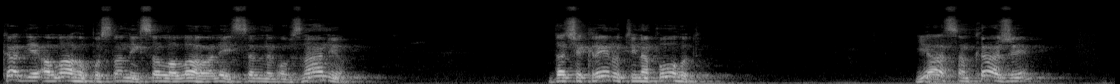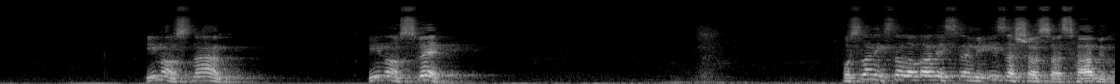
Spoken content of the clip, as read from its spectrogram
kad je Allahu poslanik sallallahu alaihi sallam obznanio da će krenuti na pohod ja sam, kaže, imao snagu, imao sve. Poslanik sallallahu alejhi je izašao sa ashabima.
